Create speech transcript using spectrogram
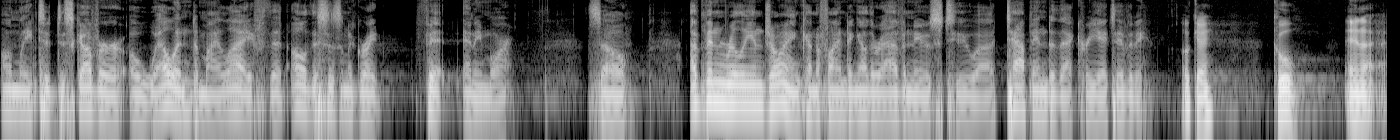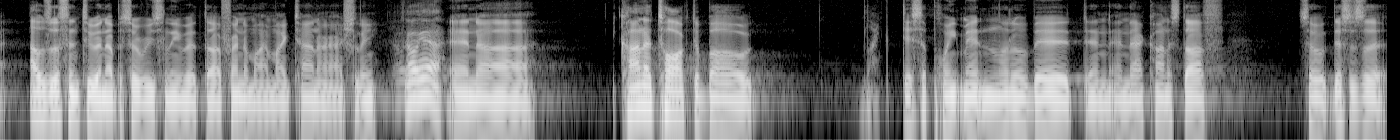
only to discover oh, well into my life that, oh, this isn't a great fit anymore. So I've been really enjoying kind of finding other avenues to uh, tap into that creativity. Okay, cool. And I, I was listening to an episode recently with a friend of mine, Mike Tanner, actually, Oh, yeah. and uh, kind of talked about like disappointment in a little bit and, and that kind of stuff. So this is a,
